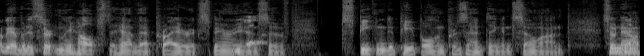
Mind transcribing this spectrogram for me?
Okay, but it certainly helps to have that prior experience yeah. of speaking to people and presenting and so on. So now, yeah.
